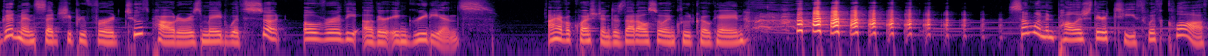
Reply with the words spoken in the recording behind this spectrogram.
Goodman said she preferred tooth powders made with soot over the other ingredients. I have a question. Does that also include cocaine? Some women polish their teeth with cloth,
